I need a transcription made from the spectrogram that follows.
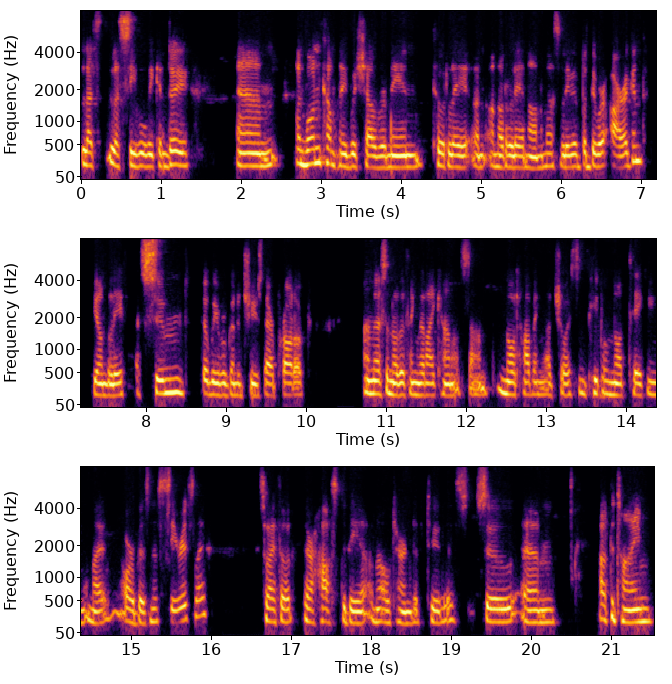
let's let's see what we can do. Um, and one company, which shall remain totally and, and utterly anonymous, but they were arrogant beyond belief, assumed that we were going to choose their product. And that's another thing that I cannot stand, not having that choice and people not taking my our business seriously. So I thought there has to be an alternative to this. So um, at the time,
